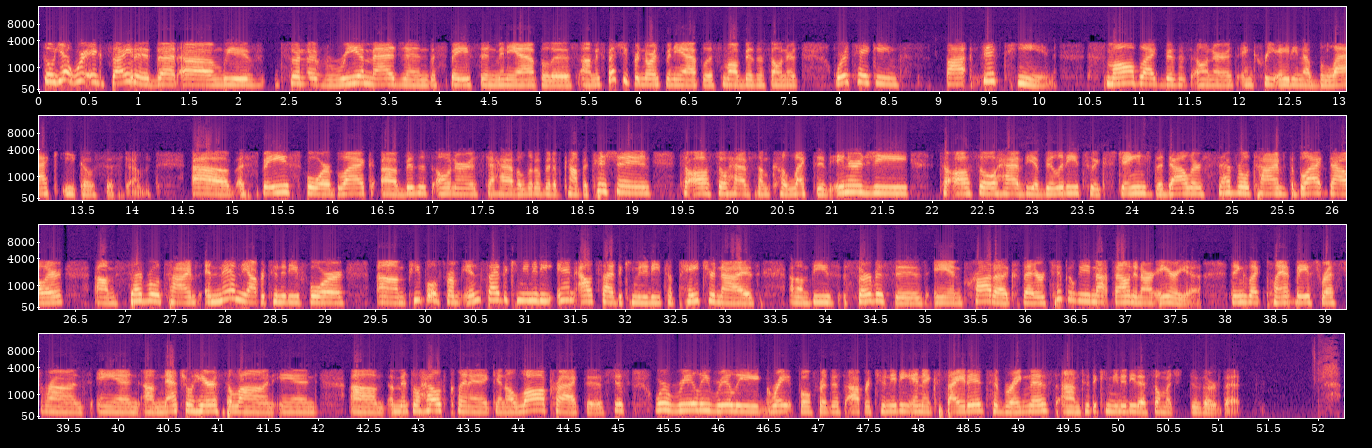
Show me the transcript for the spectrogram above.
So yeah, we're excited that um, we've sort of reimagined the space in Minneapolis, um, especially for North Minneapolis small business owners. We're taking spot 15 small black business owners and creating a black ecosystem uh, a space for black uh, business owners to have a little bit of competition, to also have some collective energy, to also have the ability to exchange the dollar several times, the black dollar um, several times, and then the opportunity for um, people from inside the community and outside the community to patronize um, these services and products that are typically not found in our area. Things like plant-based restaurants and um, natural hair salon and um, a mental health clinic and a law practice. Just we're really, really grateful for this opportunity and excited to bring this um, to the community that so much deserves it.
